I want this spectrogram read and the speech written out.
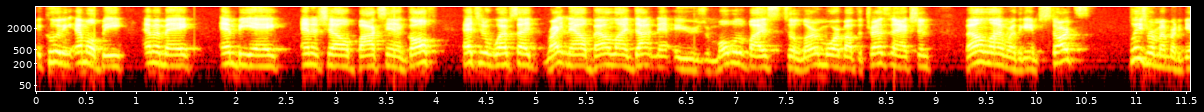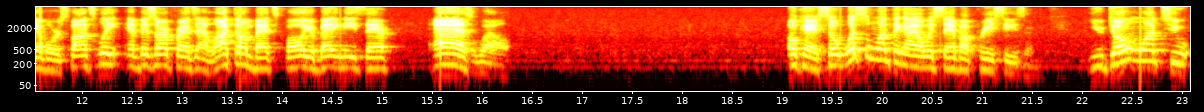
including MLB, MMA, NBA, NHL, boxing, and golf. Head to the website right now, betonline.net, or use your mobile device to learn more about the trends in action. BetOnline, where the game starts. Please remember to gamble responsibly and visit our friends at Locked On Bets for all your betting needs there as well. Okay, so what's the one thing I always say about preseason? You don't want to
